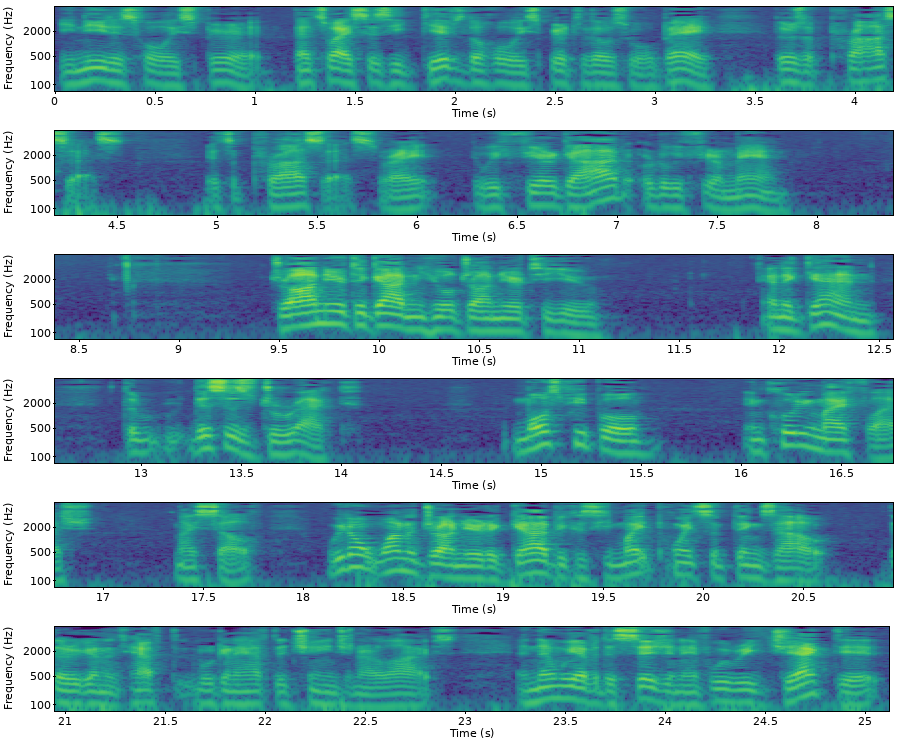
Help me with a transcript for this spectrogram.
You need his Holy Spirit. That's why he says he gives the Holy Spirit to those who obey. There's a process. It's a process, right? Do we fear God or do we fear man? Draw near to God and he'll draw near to you. And again, the, this is direct. Most people, including my flesh, myself, we don't want to draw near to God because he might point some things out that are going to have to, we're going to have to change in our lives. And then we have a decision. If we reject it,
